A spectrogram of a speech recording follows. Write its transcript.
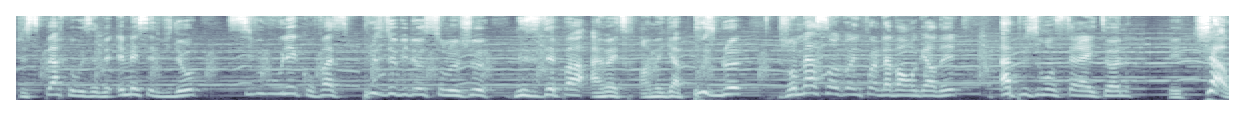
J'espère que vous avez aimé cette vidéo. Si vous voulez qu'on fasse plus de vidéos sur le jeu, n'hésitez pas à mettre un méga pouce bleu. Je vous remercie encore une fois de l'avoir regardé. A plus sur Monster Hayton et ciao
